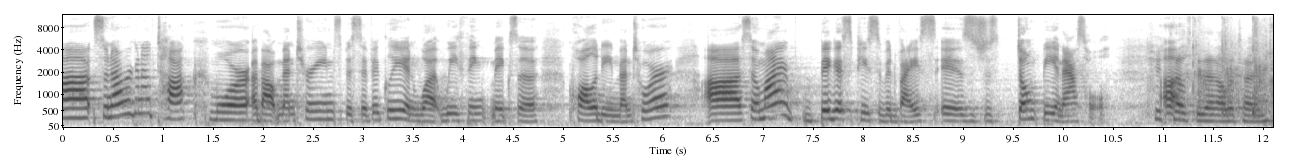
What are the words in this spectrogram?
Uh, so now we're going to talk more about mentoring specifically and what we think makes a quality mentor. Uh, so my biggest piece of advice is just don't be an asshole. She tells uh, me that all the time.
